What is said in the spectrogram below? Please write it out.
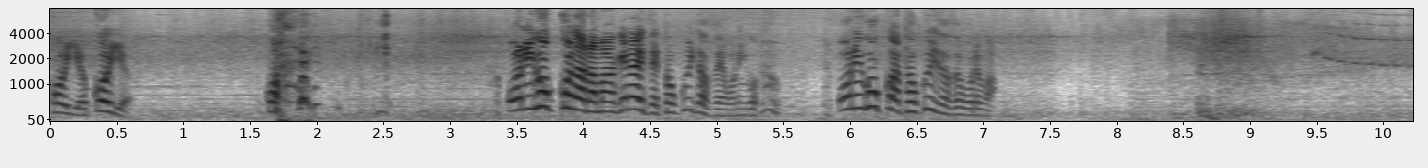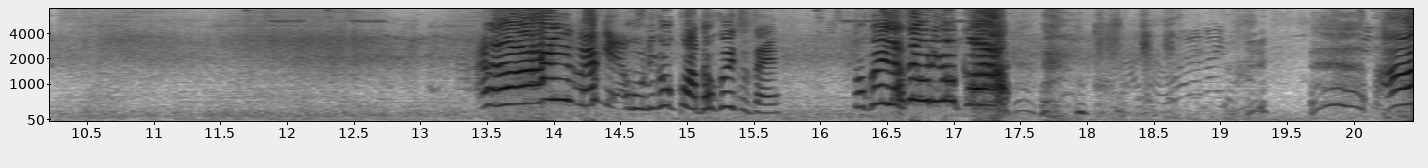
来いよ来いよ。これ鬼ごっこなら負けないぜ。得意だぜ鬼ご。鬼ごっこは得意だぜ俺は。あーい負け鬼ごっこは得意だぜ。得意だぜ鬼ごっこは。あ あ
